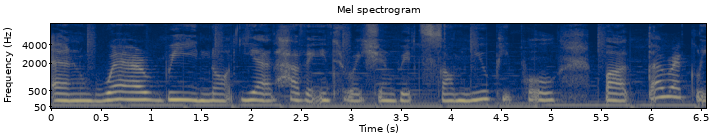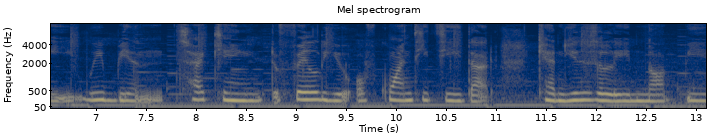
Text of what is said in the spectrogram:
and where we not yet having interaction with some new people but directly we've been taking the value of quantity that can usually not be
